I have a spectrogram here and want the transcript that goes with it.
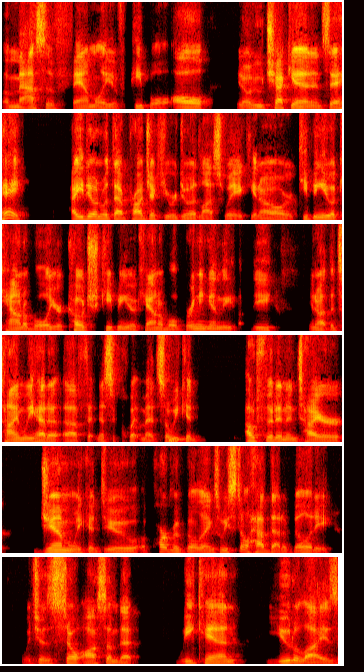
a massive family of people all, you know, who check in and say, Hey, how you doing with that project you were doing last week? You know, or keeping you accountable, your coach keeping you accountable, bringing in the, the, you know, at the time we had a, a fitness equipment so we could outfit an entire gym, we could do apartment buildings. We still have that ability, which is so awesome that we can utilize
